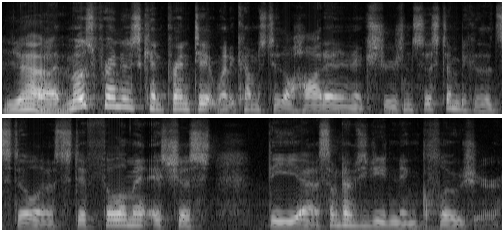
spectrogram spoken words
Yeah. But most printers can print it when it comes to the hot end and extrusion system because it's still a stiff filament. It's just the uh, sometimes you need an enclosure.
